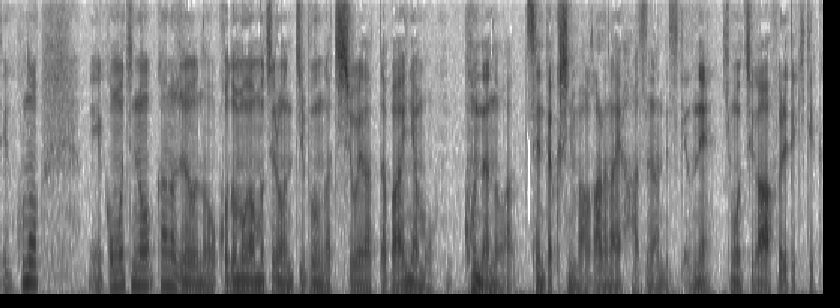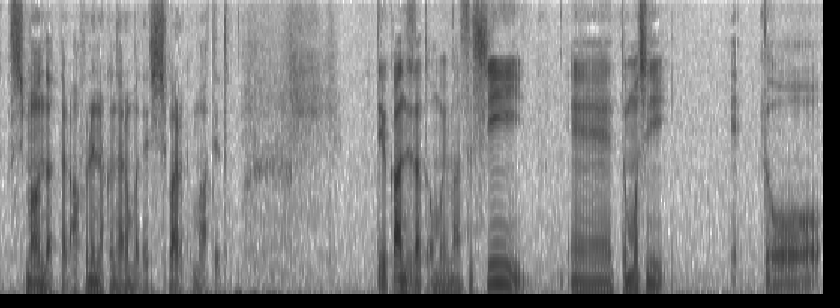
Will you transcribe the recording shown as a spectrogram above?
でこのえー、子持ちの彼女の子供がもちろん自分が父親だった場合にはもうこんなのは選択肢にも上がらないはずなんですけどね。気持ちが溢れてきてしまうんだったら溢れなくなるまでしばらく待てと。っていう感じだと思いますし、えー、っともし、えっと、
